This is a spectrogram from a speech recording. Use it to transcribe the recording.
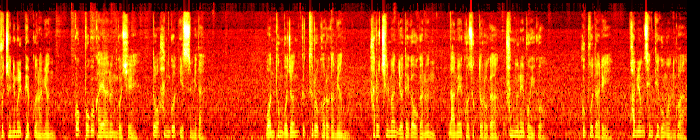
부처님을 뵙고 나면 꼭 보고 가야 하는 곳이 또 한 곳 있습니다. 원통보전 끝으로 걸어가면 하루칠만 여대가 오가는 남해 고속도로가 한눈에 보이고 구포다리 화명 생태공원과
